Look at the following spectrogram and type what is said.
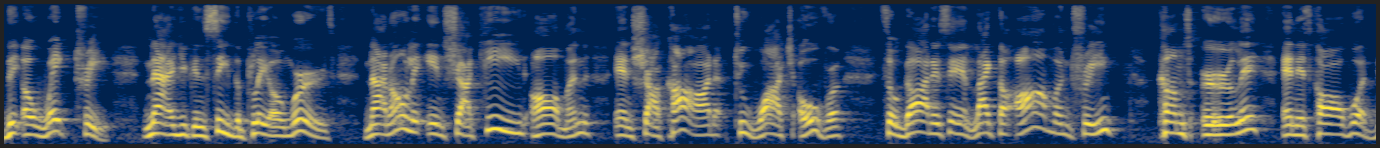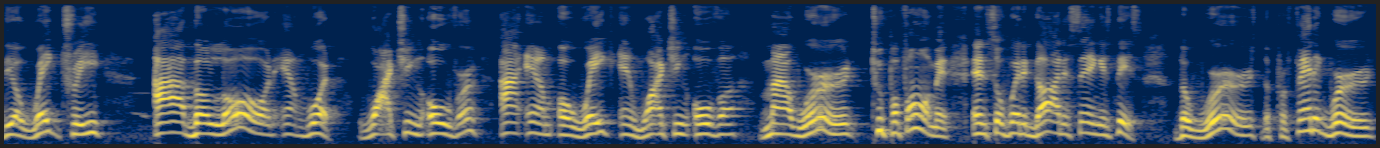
the awake tree. Now you can see the play on words. Not only in Shakid, almond, and Shakad, to watch over. So God is saying, like the almond tree comes early and it's called what? The awake tree. I, the Lord, am what? watching over. I am awake and watching over my word to perform it. And so, what God is saying is this the words, the prophetic word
